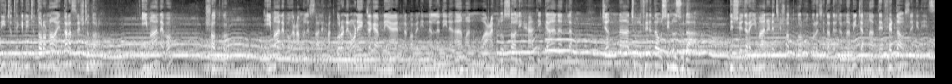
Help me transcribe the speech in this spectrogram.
নিচু থেকে নিচুতর নয়, তারা শ্রেষ্ঠতর। ঈমান এবং সৎকর্ম। ইমান এবং আমলে সালেহাত। কোরআনের অনেক জায়গায় আপনি আয়াতটা পাবেন ইন্নাল্লা ইন্নাল্লাযীনা আমানু ওয়া আমিলুস সলিহাতি কানাত লাহুম জান্নাতুল ফিরদাউসি নুজুলা। নিশ্চয়ই যারা ঈমান এনেছে, সৎকর্ম করেছে, তাদের জন্য আমি জান্নাতে ফেরদাউস রেখে দিয়েছি।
